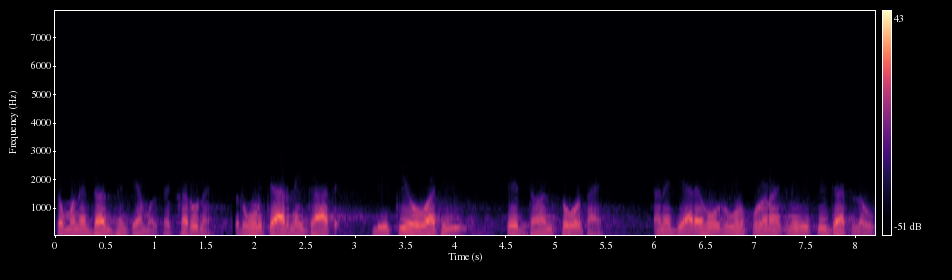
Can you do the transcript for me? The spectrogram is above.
તો મને ધન સંખ્યા મળશે. ખરું ને? ઋણ ચારની ઘાત બેકી હોવાથી તે ધન સોળ થાય. અને જ્યારે હું ઋણ પૂર્ણાંકની એકી ઘાત લઉં,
